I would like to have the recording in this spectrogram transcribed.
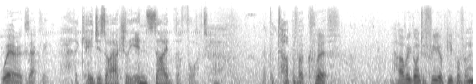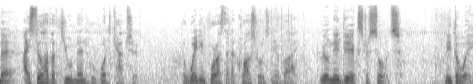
Where exactly? The cages are actually inside the fort. Ah, at the top of a cliff. How are we going to free your people from there? I still have a few men who weren't captured. They're waiting for us at a crossroads nearby. We'll need the extra swords. Lead the way.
